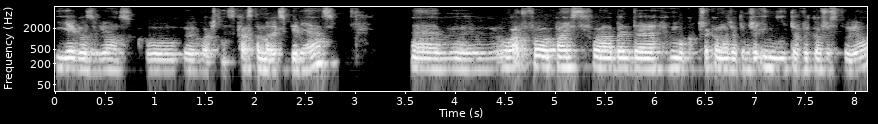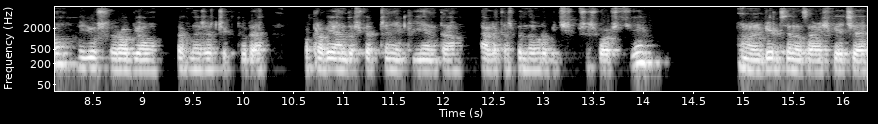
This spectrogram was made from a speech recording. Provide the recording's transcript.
i jego związku y, właśnie z Customer Experience. E, Łatwo Państwa będę mógł przekonać o tym, że inni to wykorzystują, już robią pewne rzeczy, które poprawiają doświadczenie klienta, ale też będą robić w przyszłości. E, Wielcy na całym świecie,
